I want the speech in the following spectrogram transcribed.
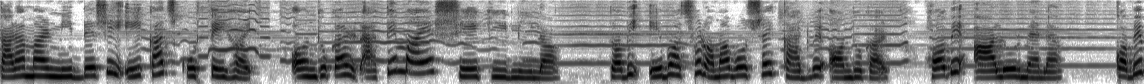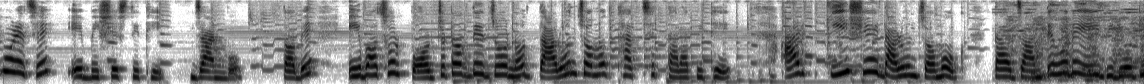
তারা মার নির্দেশে এই কাজ করতেই হয়। অন্ধকার রাতে মায়ের সে কি লীলা। তবে এবছর অমাবস্যায় কাটবে অন্ধকার। হবে আলোর মেলা। কবে পড়েছে এ বিশেষ তিথি? জানব। তবে এবছর পর্যটকদের জন্য দারুণ চমক থাকছে তারাপীঠে। আর কি সেই দারুণ চমক তা জানতে হলে এই ভিডিওটি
